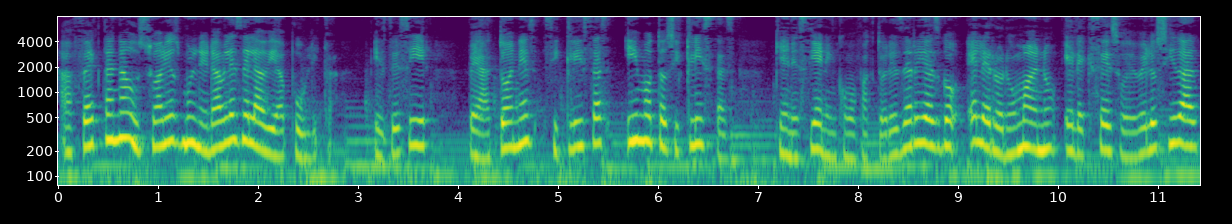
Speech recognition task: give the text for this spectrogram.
afectan a usuarios vulnerables de la vía pública, es decir, peatones, ciclistas y motociclistas, quienes tienen como factores de riesgo el error humano, el exceso de velocidad,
